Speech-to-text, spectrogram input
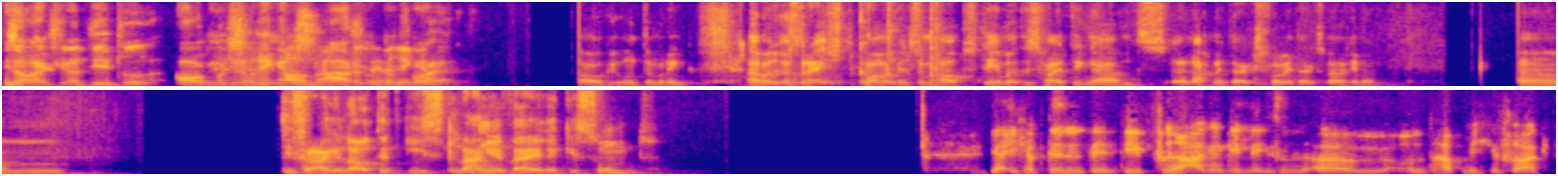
Ist auch ein schöner Titel. Augen unter den Ringen Augen und Arsch unter dem Feuer. Auge unterm Ring. Aber du hast recht, kommen wir zum Hauptthema des heutigen Abends, äh, nachmittags, vormittags, wann auch immer. Ähm, die Frage lautet, ist Langeweile gesund? Ja, ich habe die Frage gelesen ähm, und habe mich gefragt,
